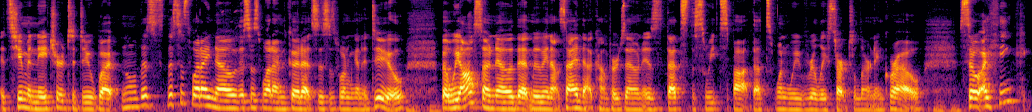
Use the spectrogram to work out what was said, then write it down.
It's human nature to do what, no, this, this is what I know, this is what I'm good at, so this is what I'm going to do. But we also know that moving outside that comfort zone is that's the sweet spot. That's when we really start to learn and grow. So I think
